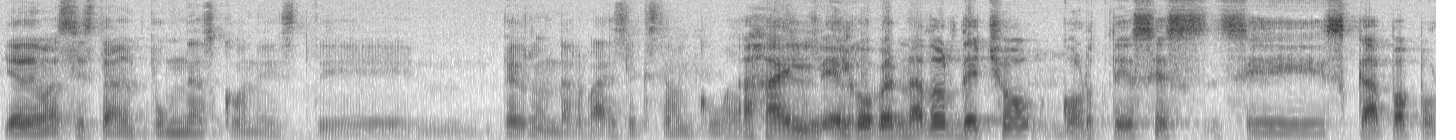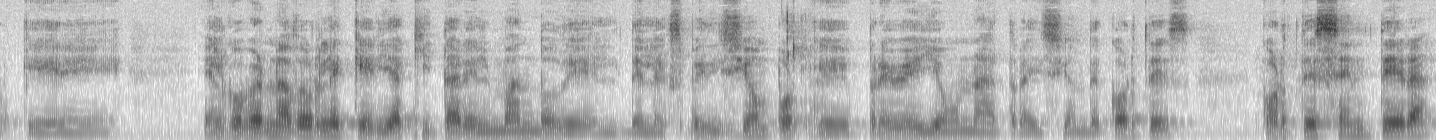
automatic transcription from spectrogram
Y además estaba en pugnas con este Pedro Narváez, el que estaba en Cuba. Ajá, el, gobernador. De hecho, Cortés se, escapa porque el gobernador le quería quitar el mando de, de la expedición porque preveía una traición de Cortés. Cortés se entera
